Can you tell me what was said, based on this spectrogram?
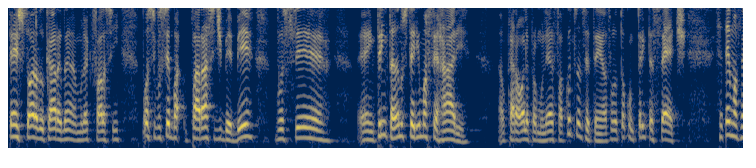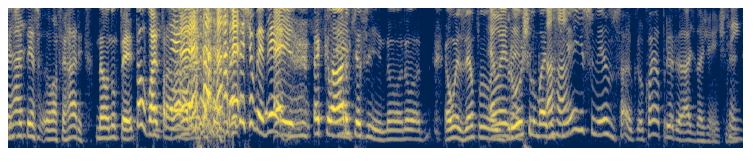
Tem a história do cara, né? A mulher que fala assim: pô, se você parasse de beber, você é, em 30 anos teria uma Ferrari. Aí o cara olha pra mulher e fala: Quantos anos você tem? Ela falou: Tô com 37. Você tem uma Ferrari? Você tem uma Ferrari? Não, não tem. Então vai pra lá. É. então deixa eu beber. É, isso. é claro é. que assim, no, no, é um exemplo é um esdrúxulo, mas assim, é isso mesmo, sabe? Qual é a prioridade da gente, Sim. né?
